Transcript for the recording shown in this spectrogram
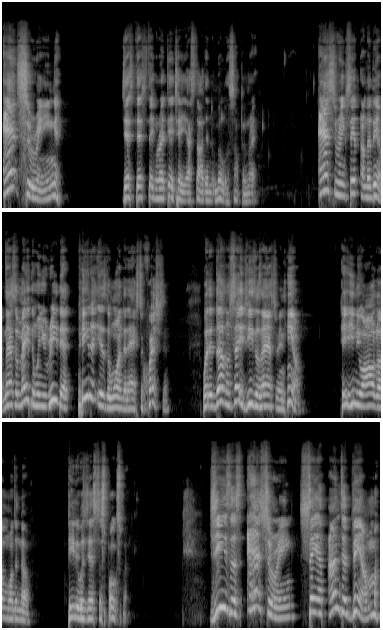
answering, just that statement right there tell you I started in the middle of something, right? Answering said unto them. Now it's amazing when you read that, Peter is the one that asked the question. But it doesn't say Jesus answering him. He, he knew all of them wanted to know. Peter was just a spokesman. Jesus answering saith unto them,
